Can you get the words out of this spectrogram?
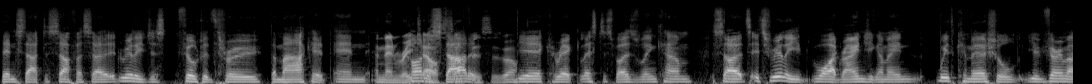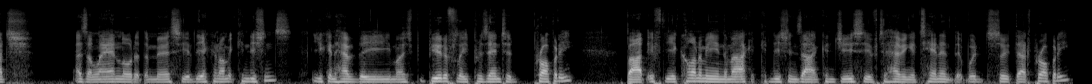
then start to suffer. So it really just filtered through the market and And then kind retail of started. suffers as well. Yeah, correct. Less disposable income. So it's it's really wide ranging. I mean, with commercial, you're very much as a landlord at the mercy of the economic conditions. You can have the most beautifully presented property, but if the economy and the market conditions aren't conducive to having a tenant that would suit that property,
